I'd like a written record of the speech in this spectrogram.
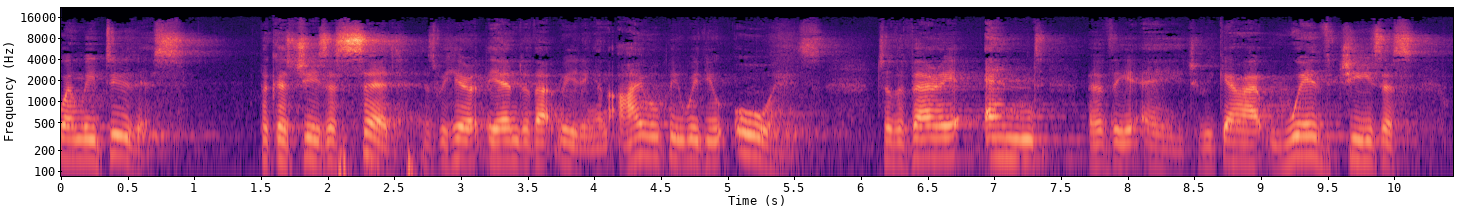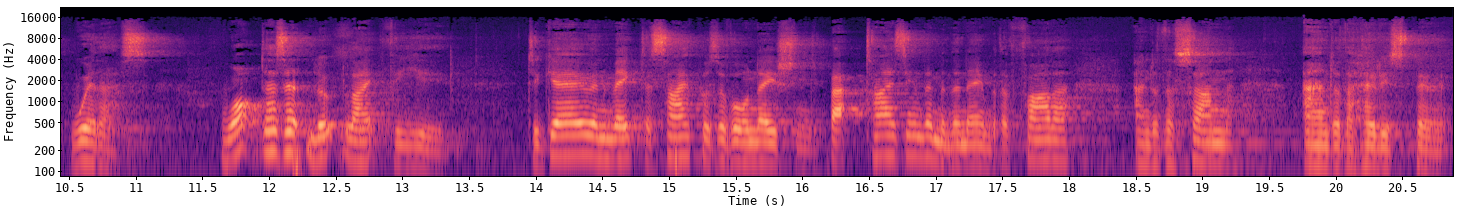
when we do this, because Jesus said, as we hear at the end of that reading, and I will be with you always to the very end of the age. We go out with Jesus with us. What does it look like for you? to go and make disciples of all nations, baptizing them in the name of the Father and of the Son and of the Holy Spirit.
